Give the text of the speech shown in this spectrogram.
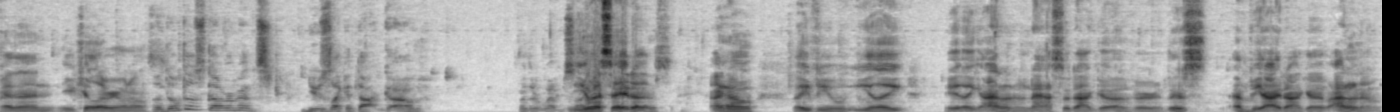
And then you kill everyone else. So don't those governments use like a gov for their website? USA does. I know. Like if you you like it, like I don't know NASA.gov or there's mm-hmm. FBI.gov. I don't know.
